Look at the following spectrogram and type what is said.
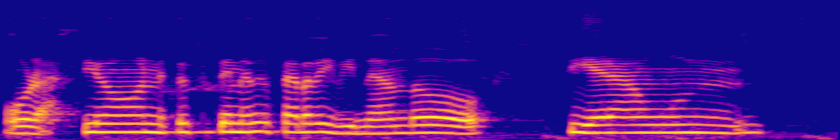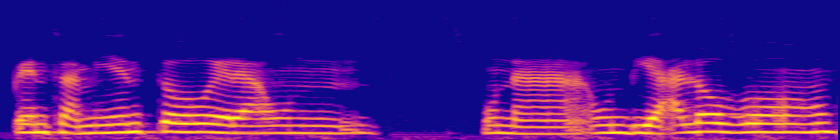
oración. Entonces tú tienes que estar adivinando si era un pensamiento, era un, una, un diálogo.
